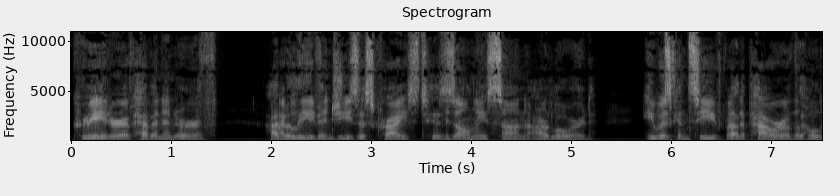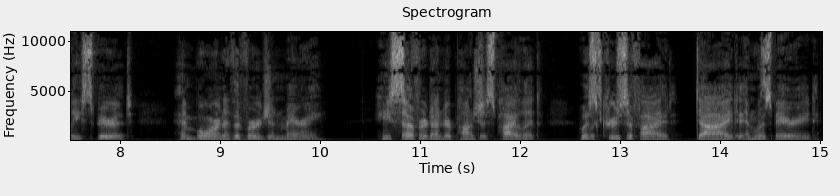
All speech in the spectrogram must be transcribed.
creator of heaven and earth. I believe in Jesus Christ, his only Son, our Lord. He was conceived by the power of the Holy Spirit and born of the Virgin Mary. He suffered under Pontius Pilate, was crucified, died, and was buried.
